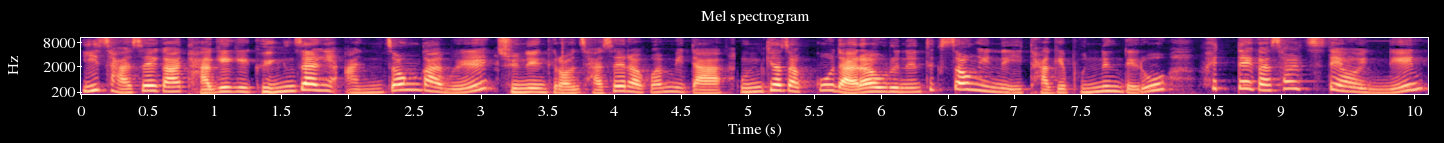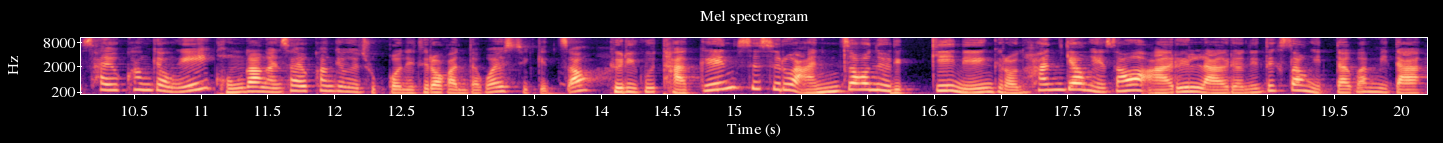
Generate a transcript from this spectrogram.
이 자세가 닭에게 굉장히 안정감을 주는 그런 자세라고 합니다. 움켜잡고 날아오르는 특성이 있는 이 닭의 본능대로 횃대가 설치되어 있는 사육 환경이 건강한 사육 환경의 조건에 들어간다고 할 수 있겠죠. 그리고 닭은 스스로 안전을 느끼는 그런 환경에서 알을 낳으려는 특성이 있다고 합니다.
